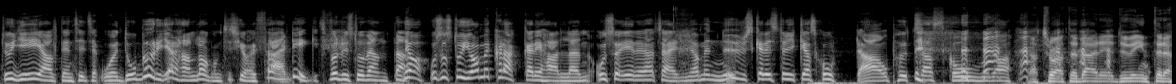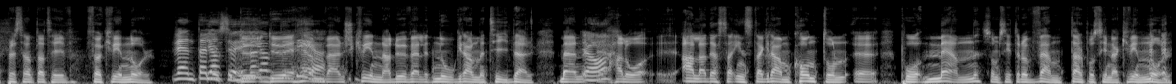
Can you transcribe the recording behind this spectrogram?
Då ger jag alltid en tid, och då börjar han lagom tills jag är färdig. Så får du stå och vänta. Ja, och så står jag med klackar i hallen och så är det så här, ja men nu ska det strykas skjorta skjorta och putsa skor och... Jag tror att det där är, du är inte representativ för kvinnor. Vänta lite. så är Du, du är det? hemvärnskvinna, du är väldigt noggrann med tider. Men Ja. eh, hallå, alla dessa Instagramkonton eh, på män som sitter och väntar på sina kvinnor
